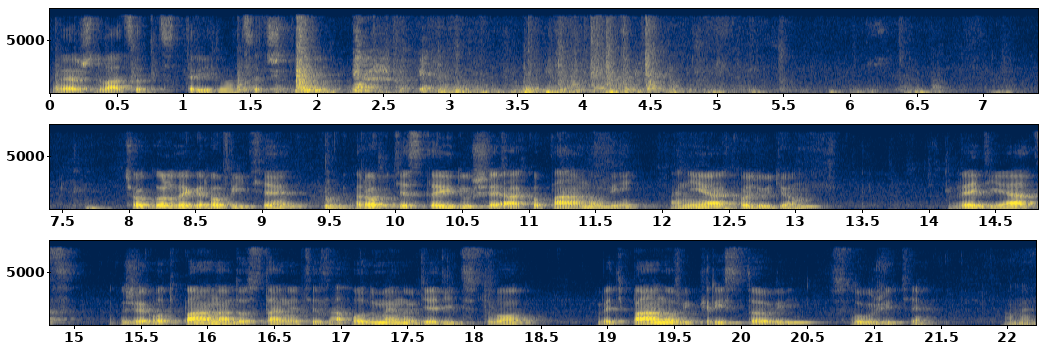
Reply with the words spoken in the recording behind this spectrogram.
verš 23-24. Čokoľvek robíte, robte z tej duše ako pánovi a nie ako ľuďom. Vediac, že od pána dostanete za odmenu dedictvo, veď pánovi Kristovi slúžite. Amen.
